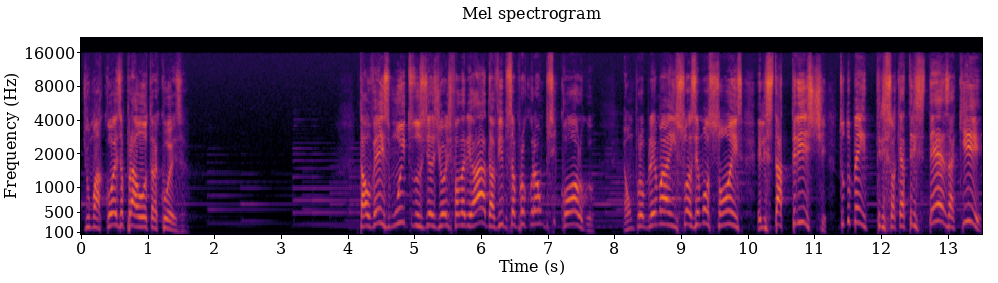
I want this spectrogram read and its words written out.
de uma coisa para outra coisa. Talvez muitos nos dias de hoje falariam: ah, Davi precisa procurar um psicólogo é um problema em suas emoções, ele está triste. Tudo bem, só que a tristeza aqui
